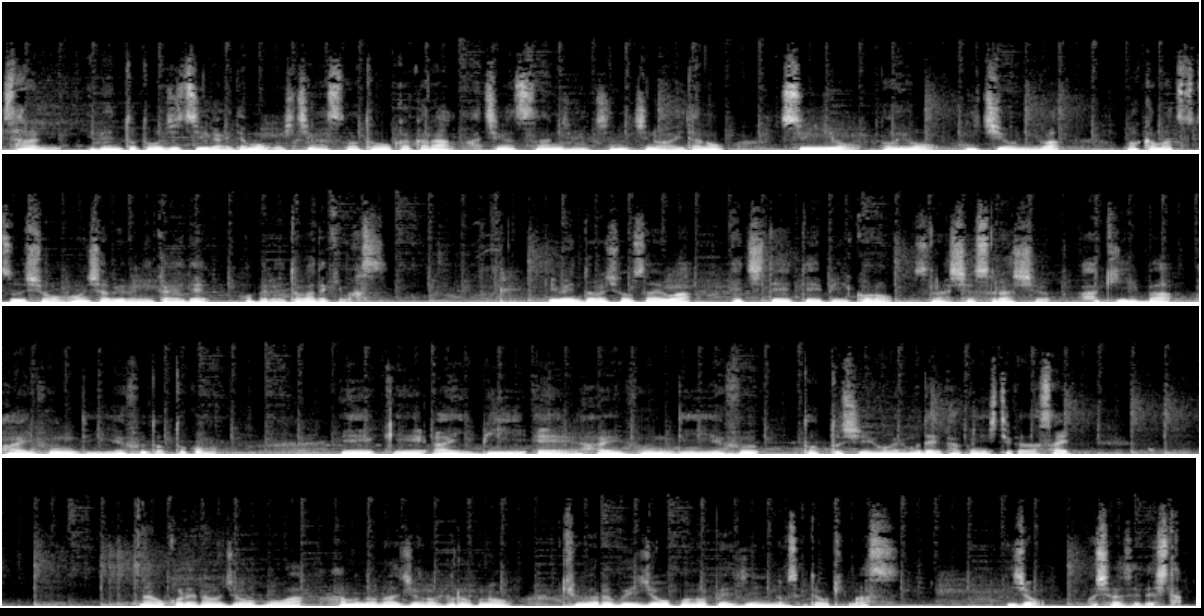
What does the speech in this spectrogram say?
さらに、イベント当日以外でも7月の10日から8月31日の間の水曜、土曜、日曜には若松通商本社ビル2階でオペレートができます。イベントの詳細は http コロンスラッシュスラッシュ秋葉 -df.com akiba-df.com で確認してください。なお、これらの情報はハムのラジオのブログの QRV 情報のページに載せておきます。以上、お知らせでした。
